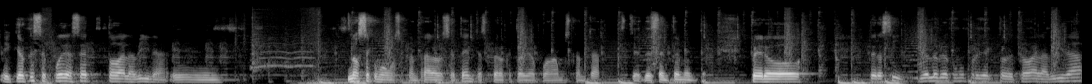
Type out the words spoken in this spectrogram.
y creo que se puede hacer toda la vida. Eh, no sé cómo vamos a cantar a los 70, espero que todavía podamos cantar este, decentemente. Pero, pero sí, yo lo veo como un proyecto de toda la vida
